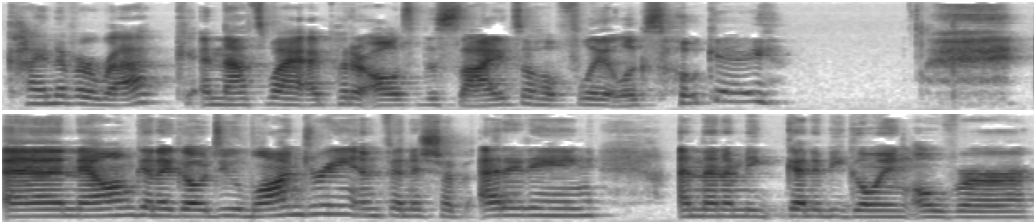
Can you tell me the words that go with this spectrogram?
kind of a wreck and that's why I put it all to the side so hopefully it looks okay. And now I'm gonna go do laundry and finish up editing and then I'm gonna be going over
